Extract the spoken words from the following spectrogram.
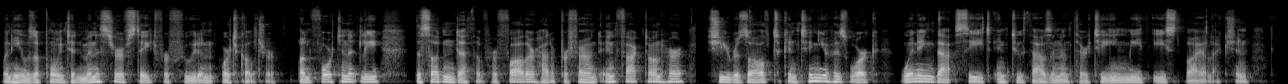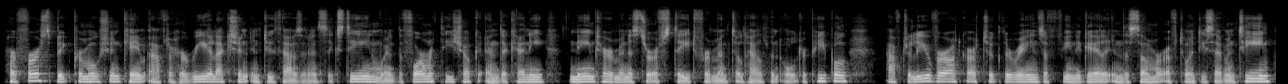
when he was appointed Minister of State for Food and Horticulture. Unfortunately, the sudden death of her father had a profound impact on her. She resolved to continue his work, winning that seat in 2013 Meath East by election. Her first big promotion came after her re election in 2016, when the former Taoiseach Enda Kenny named her Minister of State for Mental Health and Older People. After Leo Varadkar took the reins of Fine Gael in the summer of 2017,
